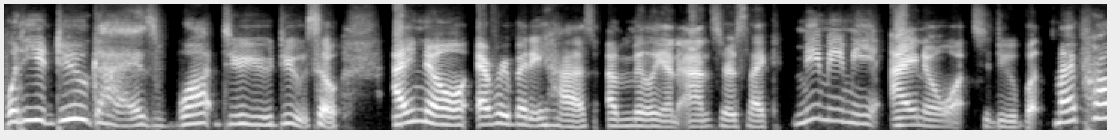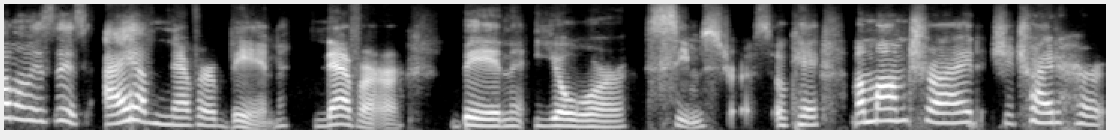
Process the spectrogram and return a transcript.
What do you do, guys? What do you do? So I know everybody has a million answers like me, me, me. I know what to do. But my problem is this I have never been, never been your seamstress. Okay. My mom tried, she tried her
